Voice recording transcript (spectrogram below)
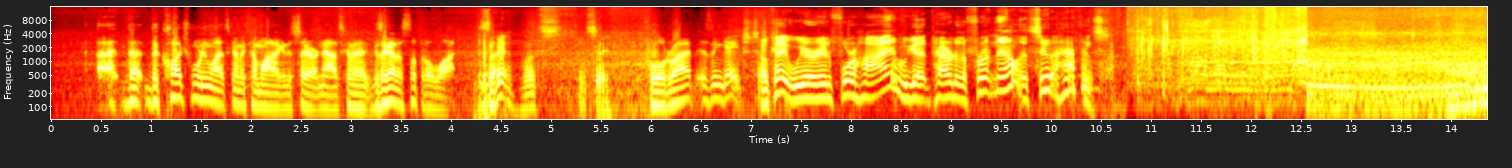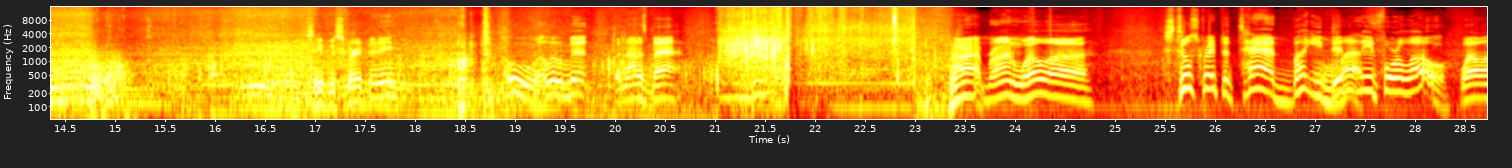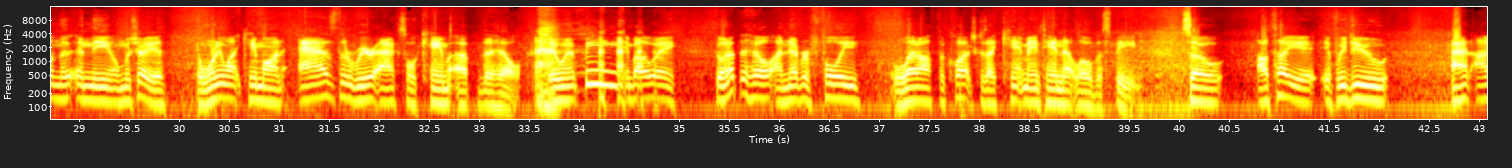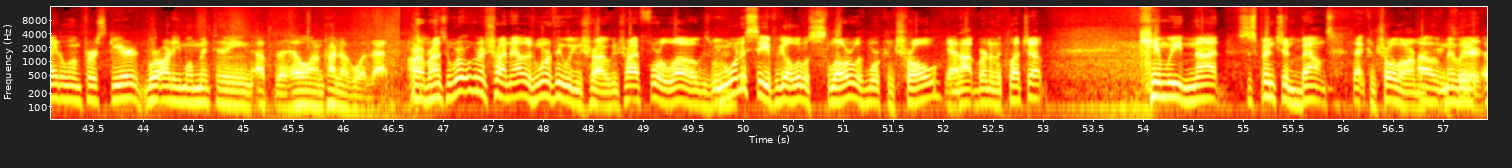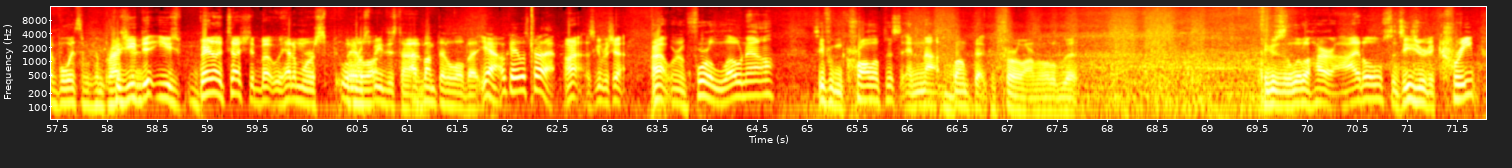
Uh, the, the clutch warning light's going to come on. I can just say right now. It's going to because I got to slip it a lot. So Okay, let's let's see. full drive is engaged. Okay, we are in four high. We got power to the front now. Let's see what happens. See if we scrape any. Oh, a little bit, but not as bad. All right, Brian. Well, uh, still scraped a tad, but you didn't need four low. Well, and the, and the I'm gonna show you. The warning light came on as the rear axle came up the hill. It went bing. and by the way, going up the hill, I never fully let off the clutch because I can't maintain that low of a speed. So I'll tell you, if we do at idle in first gear, we're already momentuming up the hill, and I'm trying to avoid that. All right, Brian, so what we're gonna try now, there's one thing we can try. We can try four low, because we mm-hmm. wanna see if we go a little slower with more control. Yep. not burning the clutch up. Can we not suspension bounce that control arm Oh, and maybe avoid some Because compression. you did, you barely touched it, but we had a more, sp- little more speed this time. I bumped it a little bit. Yeah. Okay, let's try that. All right, let's give it a shot. All right, we're in four low now. See if we can crawl up this and not bump that control arm a little bit. It gives us a little higher idle, so it's easier to creep.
